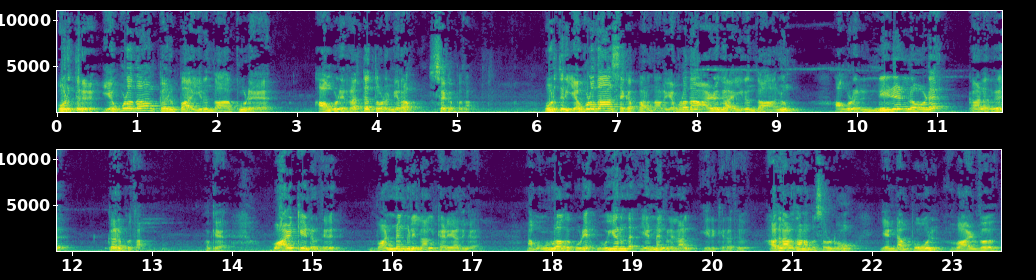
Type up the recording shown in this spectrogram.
ஒருத்தர் எவ்வளவுதான் கருப்பா இருந்தா கூட அவங்களுடைய ரத்தத்தோட நிறம் சிகப்பு தான் ஒருத்தர் எவ்வளவுதான் சிகப்பா இருந்தாலும் எவ்வளவுதான் அழகா இருந்தாலும் அவங்களோட நிழலோட கலரு கருப்பு தான் ஓகே வாழ்க்கைன்றது வண்ணங்களினால் கிடையாதுங்க. நம்ம உருவாக்கக்கூடிய உயர்ந்த எண்ணங்களினால் இருக்கிறது. அதனால தான் நம்ம சொல்றோம் எண்ணம் போல் வாழ்வு.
